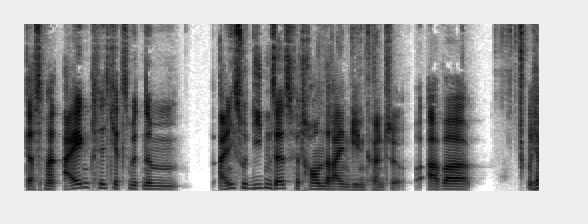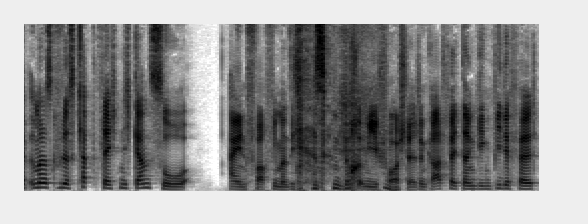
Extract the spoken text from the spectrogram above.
dass man eigentlich jetzt mit einem eigentlich soliden Selbstvertrauen da reingehen könnte. Aber ich habe immer das Gefühl, das klappt vielleicht nicht ganz so einfach, wie man sich das dann doch irgendwie vorstellt. Und gerade vielleicht dann gegen Bielefeld,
